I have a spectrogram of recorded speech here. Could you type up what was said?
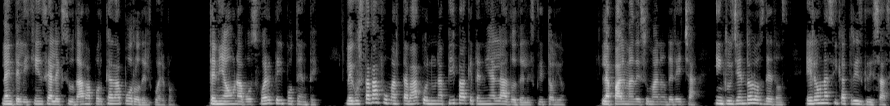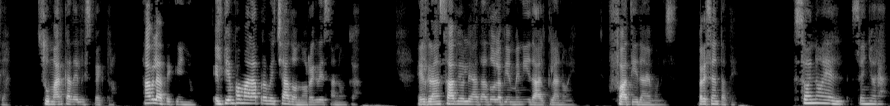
La inteligencia le exudaba por cada poro del cuerpo. Tenía una voz fuerte y potente. Le gustaba fumar tabaco en una pipa que tenía al lado del escritorio. La palma de su mano derecha, incluyendo los dedos, era una cicatriz grisácea, su marca del espectro. Habla, pequeño. El tiempo mal aprovechado no regresa nunca. El gran sabio le ha dado la bienvenida al clan hoy. Fati Daemonis, preséntate. Soy Noel, señora.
